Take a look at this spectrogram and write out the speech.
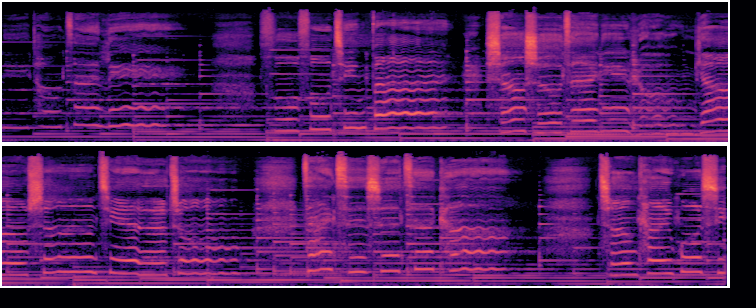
你头在里，匍匐敬拜，享受在你荣耀圣洁中，在此时此刻，敞开我心，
